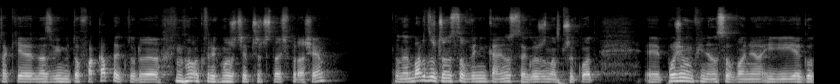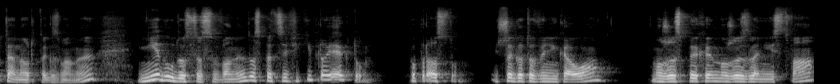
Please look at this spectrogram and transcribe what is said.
takie, nazwijmy to, fakapy, które, no, o których możecie przeczytać w prasie, to one bardzo często wynikają z tego, że na przykład y, poziom finansowania i jego tenor tak zwany nie był dostosowany do specyfiki projektu. Po prostu. I z czego to wynikało? Może z pychy, może z lenistwa,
